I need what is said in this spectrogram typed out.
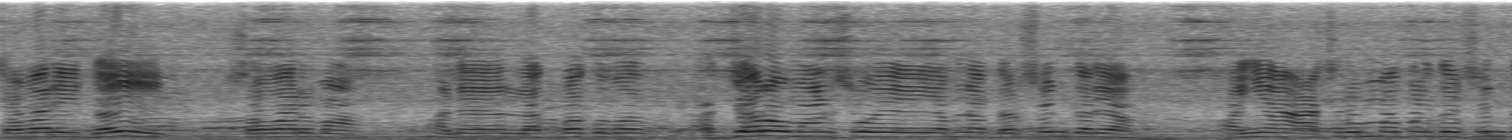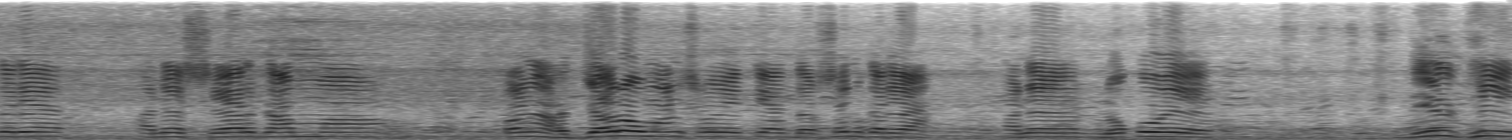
સવારે ગઈ સવારમાં અને લગભગ હજારો માણસોએ એમના દર્શન કર્યા. અહીંયા આશ્રમમાં પણ દર્શન કર્યા અને શહેર ગામમાં પણ હજારો માણસોએ ત્યાં દર્શન કર્યા અને લોકોએ દિલથી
